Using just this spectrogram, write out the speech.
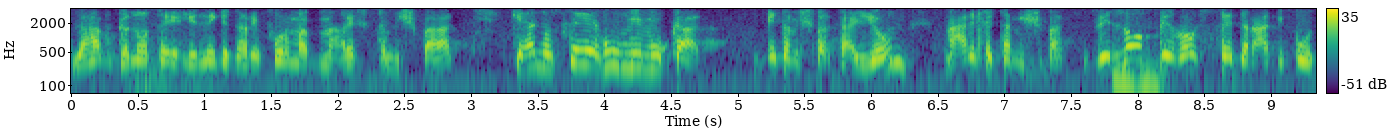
להפגנות האלה נגד הרפורמה במערכת המשפט? כי הנושא הוא ממוקד. בית המשפט העליון, מערכת המשפט. זה לא בראש סדר עדיפות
